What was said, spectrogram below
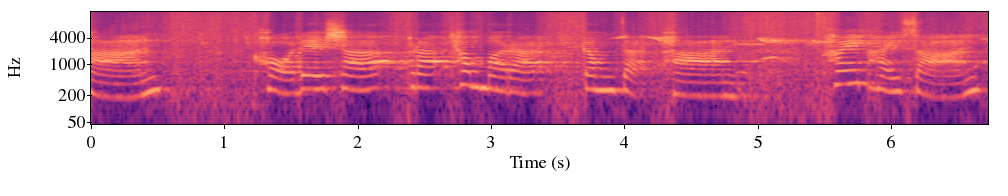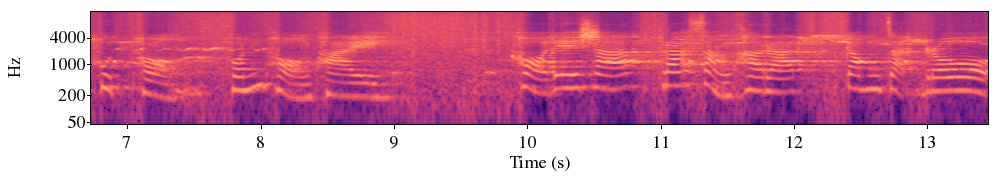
ฐาน ขอเดชะ พระธรรมรัตน์กำจัดพาน ให้ภัยสารผุดผ่อง พ้นผ่องภัย ขอเดชะพระสังฆรัตน์กำจัดโรค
